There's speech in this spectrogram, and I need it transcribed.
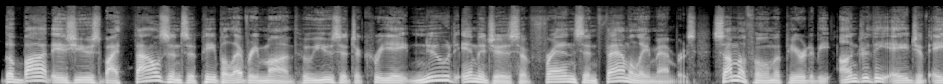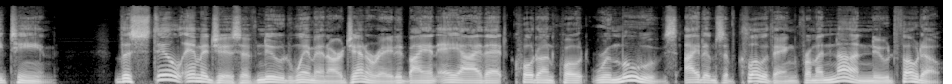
The bot is used by thousands of people every month who use it to create nude images of friends and family members, some of whom appear to be under the age of 18. The still images of nude women are generated by an AI that, quote unquote, removes items of clothing from a non nude photo.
